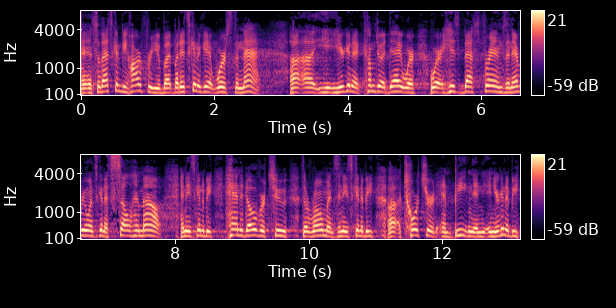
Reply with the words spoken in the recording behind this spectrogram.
And so that's going to be hard for you, but, but it's going to get worse than that. Uh, uh, you're going to come to a day where, where his best friends and everyone's going to sell him out, and he's going to be handed over to the Romans, and he's going to be uh, tortured and beaten, and, and, you're going to be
